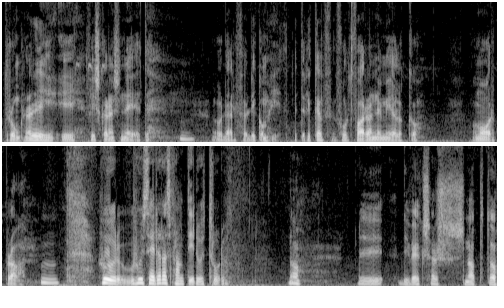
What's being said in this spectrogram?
drunknade i, i fiskarens näte. Mm. Och därför de kom hit. De dricker fortfarande mjölk och, och mår bra. Mm. Hur, hur ser deras framtid ut tror du? No, de, de växer snabbt och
